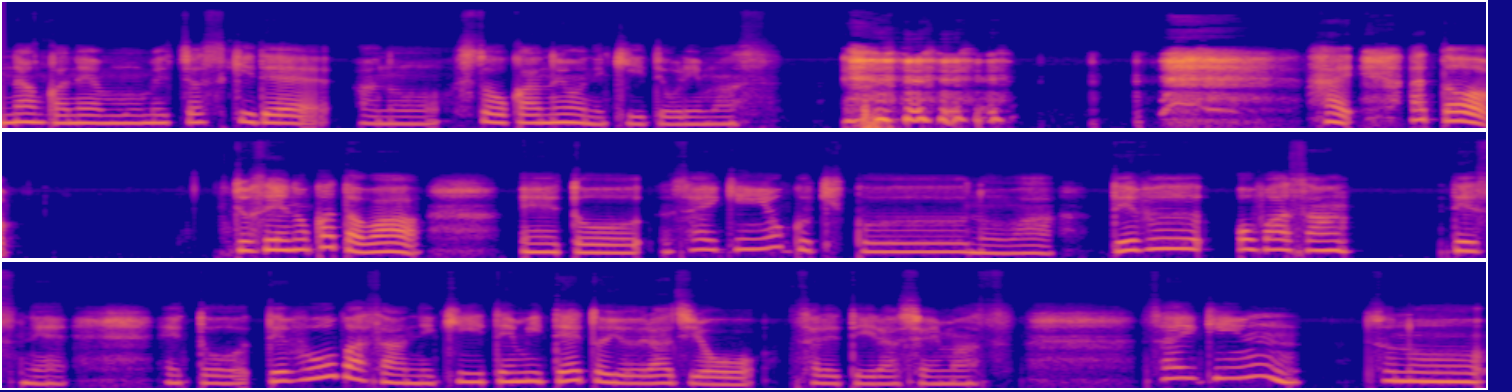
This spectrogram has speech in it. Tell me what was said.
ん、なんかね、もうめっちゃ好きで、あの、ストーカーのように聞いております。はい。あと、女性の方は、えっと、最近よく聞くのは、デブおばさんですね、えっと、デブおばさんに聞いてみてというラジオをされていらっしゃいます。最近、その、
